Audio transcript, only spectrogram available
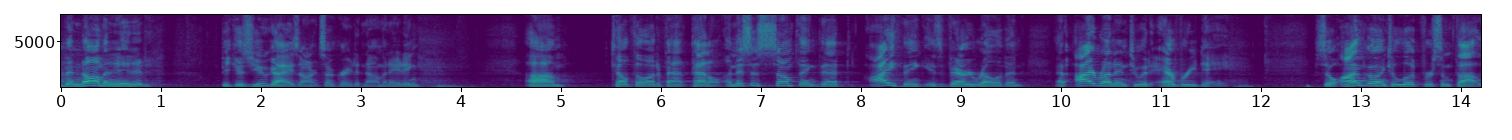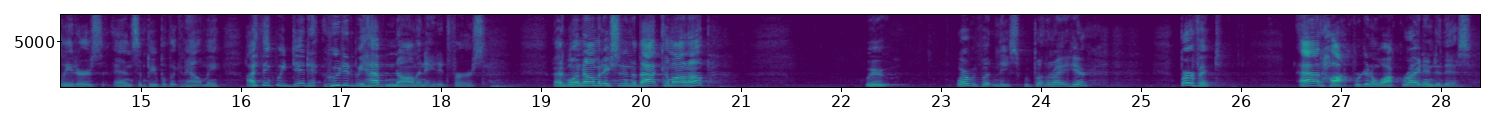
have been nominated because you guys aren't so great at nominating um, to help fill out a panel. And this is something that I think is very relevant, and I run into it every day. So I'm going to look for some thought leaders and some people that can help me. I think we did. Who did we have nominated first? Had one nomination in the back. Come on up. We're, where are we putting these? We putting them right here? Perfect. Ad hoc. We're going to walk right into this.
